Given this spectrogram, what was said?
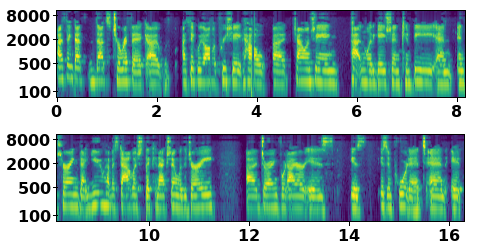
I think that that's terrific. Uh, I think we all appreciate how uh, challenging patent litigation can be and ensuring that you have established the connection with the jury uh, during voir dire is is is important. And it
